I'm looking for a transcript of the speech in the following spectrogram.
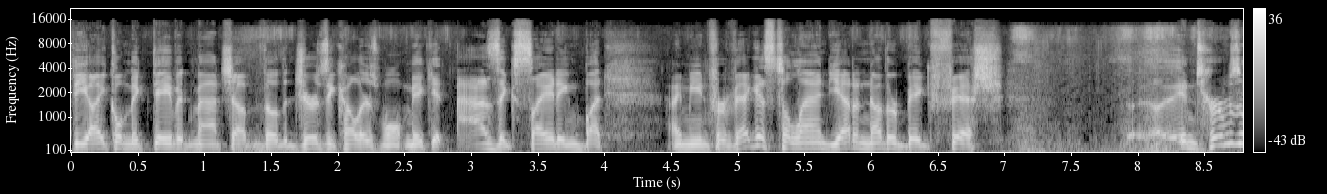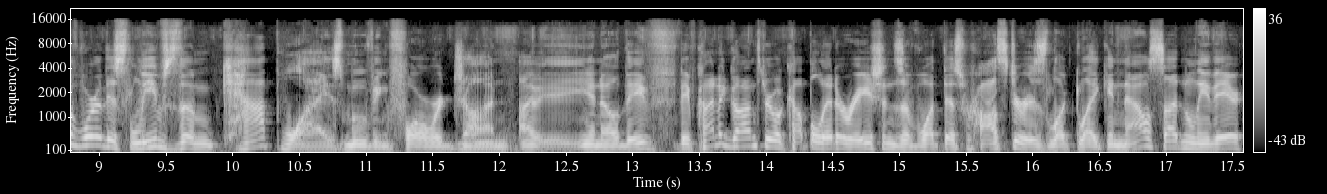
the Eichel McDavid matchup, though the jersey colors won't make it as exciting. But I mean, for Vegas to land yet another big fish in terms of where this leaves them cap wise moving forward, John, I, you know they've they've kind of gone through a couple iterations of what this roster has looked like, and now suddenly they're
